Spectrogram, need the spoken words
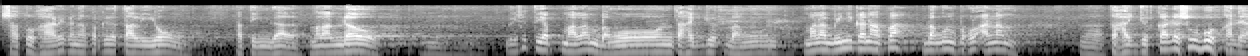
Satu hari kenapa kita taliung, tak tinggal, melandau. Biasa tiap malam bangun tahajud bangun. Malam ini kenapa bangun pukul 6 Nah, tahajud kada subuh kada.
